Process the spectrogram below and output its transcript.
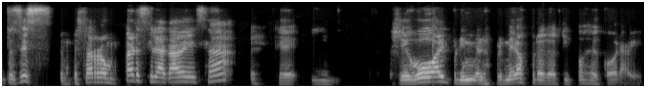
Entonces empezó a romperse la cabeza este, y llegó a los primeros prototipos de Coravin.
